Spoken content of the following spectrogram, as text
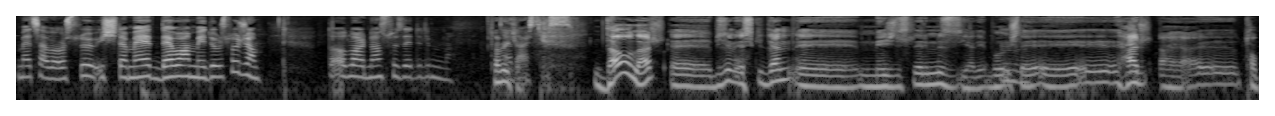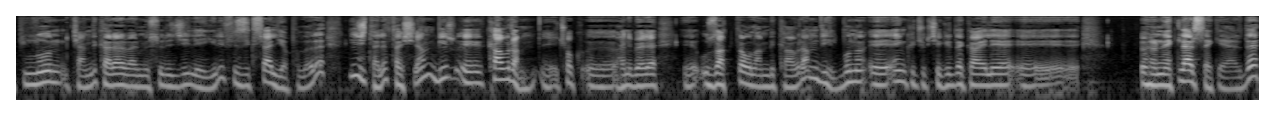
Metaverse'ü işlemeye devam ediyoruz hocam. DAO'lardan söz edelim mi? Tabii ne ki. Dersiniz? DAO'lar e, bizim eskiden e, meclislerimiz yani bu Hı-hı. işte e, her e, topluluğun kendi karar verme süreciyle ilgili fiziksel yapıları dijitale taşıyan bir e, kavram. E, çok e, hani böyle e, uzakta olan bir kavram değil. Bunu e, en küçük çekirdek aileye e, örneklersek eğer de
